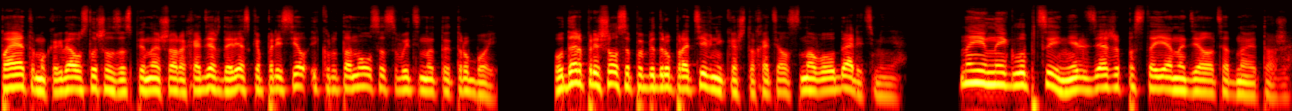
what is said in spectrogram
Поэтому, когда услышал за спиной шорох одежды, резко присел и крутанулся с вытянутой трубой. Удар пришелся по бедру противника, что хотел снова ударить меня. Наивные глупцы, нельзя же постоянно делать одно и то же.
